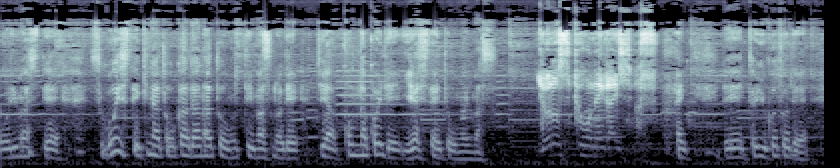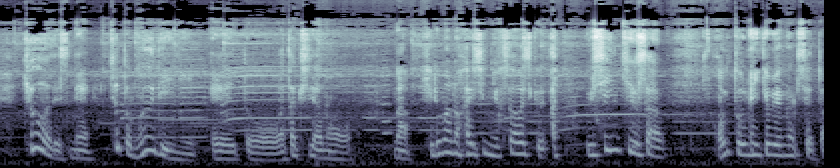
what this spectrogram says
おりまして、すごい素敵な10日だなと思っていますので、じゃあこんな声で癒したいと思います。よろしくお願いします。はい、えー、ということで今日はですね、ちょっとムーディーにえっ、ー、と私あの。まあ、昼間の配信にふさわしく、あ、右心中さん、本当のイケメンが来ちゃった。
